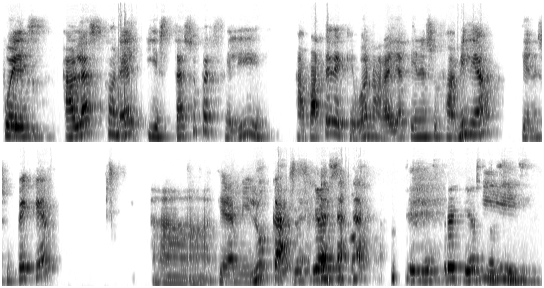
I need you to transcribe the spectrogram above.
pues hablas con él y está súper feliz. Aparte de que, bueno, ahora ya tiene su familia, tiene su peque, ah, tiene a mi Lucas. es precioso, y,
